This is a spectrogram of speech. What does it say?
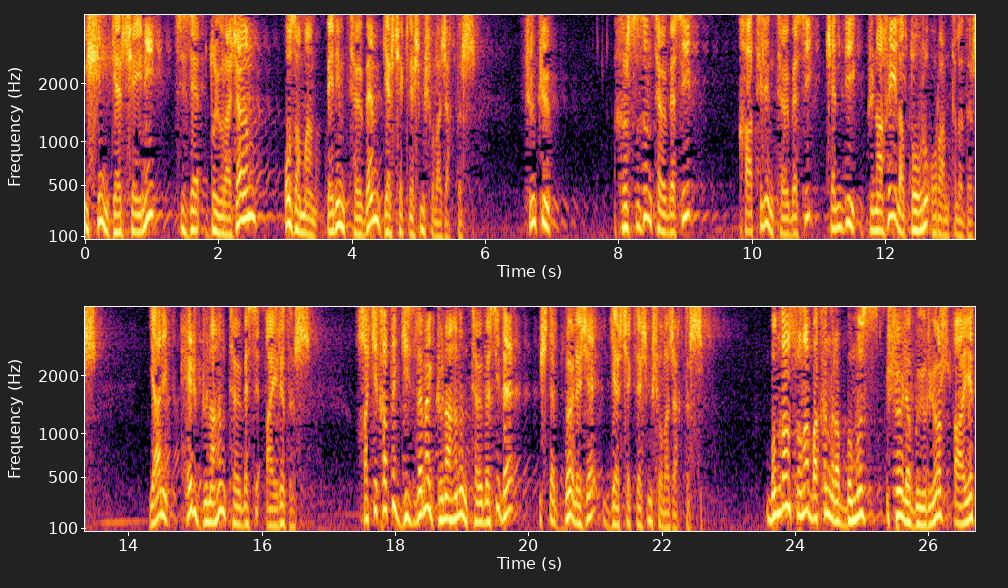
işin gerçeğini size duyuracağım. O zaman benim tevbem gerçekleşmiş olacaktır. Çünkü hırsızın tevbesi, katilin tevbesi kendi günahıyla doğru orantılıdır. Yani her günahın tövbesi ayrıdır. Hakikati gizleme günahının tövbesi de işte böylece gerçekleşmiş olacaktır. Bundan sonra bakın Rabbimiz şöyle buyuruyor ayet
